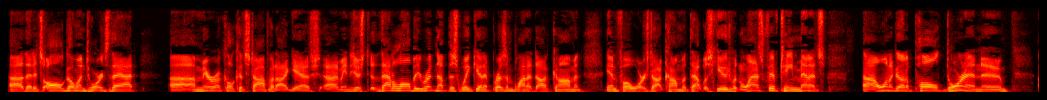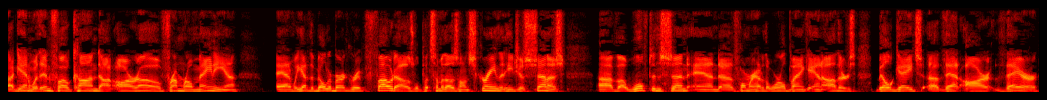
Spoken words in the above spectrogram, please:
uh, that it's all going towards that. Uh, a miracle could stop it, I guess. I mean, just that'll all be written up this weekend at prisonplanet.com and Infowars.com, but that was huge. But in the last 15 minutes, uh, I want to go to Paul Dornanu, again, with Infocon.ro from Romania. And we have the Bilderberg Group photos. We'll put some of those on screen that he just sent us of uh, and uh, former head of the World Bank and others, Bill Gates, uh, that are there.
